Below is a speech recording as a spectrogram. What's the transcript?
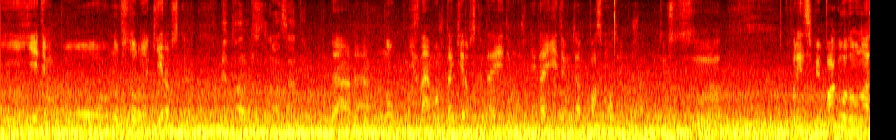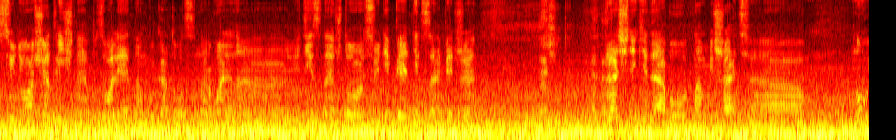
и едем по, ну, в сторону Кировска. Бетонки 120. Да, да. Ну, не знаю, может до Кировска доедем, может не доедем, там посмотрим уже. То есть, э, принципе, погода у нас сегодня вообще отличная, позволяет нам выкатываться нормально. Единственное, что сегодня пятница, опять же, Дачники. Дачники, да, будут нам мешать. Э, Ну,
